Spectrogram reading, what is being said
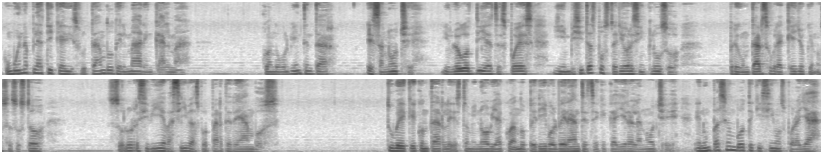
con buena plática y disfrutando del mar en calma. Cuando volví a intentar, esa noche, y luego días después y en visitas posteriores incluso, preguntar sobre aquello que nos asustó, solo recibí evasivas por parte de ambos. Tuve que contarle esto a mi novia cuando pedí volver antes de que cayera la noche, en un paseo en bote que hicimos por allá,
